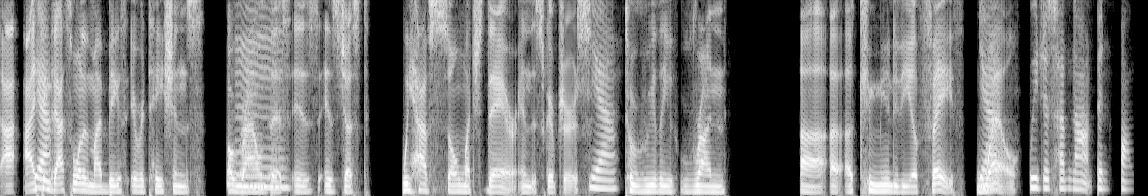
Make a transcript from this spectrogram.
I, I Yeah. think that's one of my biggest irritations around Mm. this is is just we have so much there in the scriptures Yeah. to really run uh, a, a community of faith Yeah. well. We just have not been following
